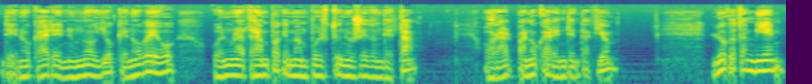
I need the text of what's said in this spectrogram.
de no caer en un hoyo que no veo o en una trampa que me han puesto y no sé dónde está. Orar para no caer en tentación. Luego también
